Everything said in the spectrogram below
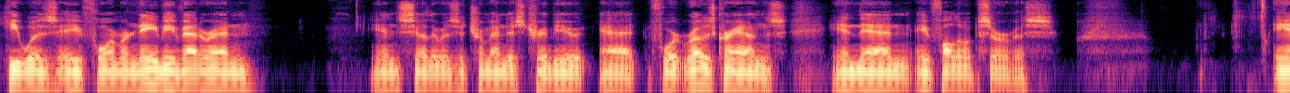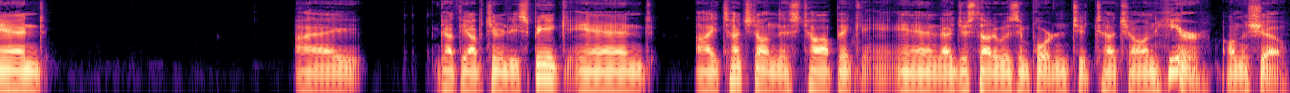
he was a former Navy veteran. And so there was a tremendous tribute at Fort Rosecrans and then a follow up service. And I got the opportunity to speak and I touched on this topic and I just thought it was important to touch on here on the show.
